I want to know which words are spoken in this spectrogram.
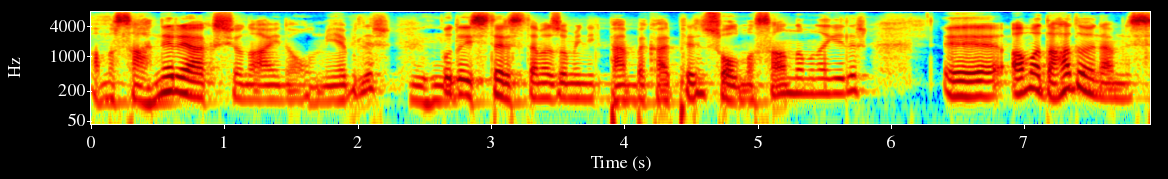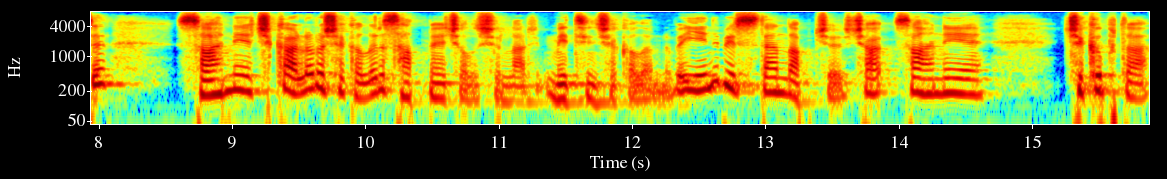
ama sahne reaksiyonu aynı olmayabilir. Hı hı. Bu da ister istemez o minik pembe kalplerin solması anlamına gelir. Ee, ama daha da önemlisi sahneye çıkarlar o şakaları satmaya çalışırlar. Metin şakalarını. Ve yeni bir stand-upçı sahneye çıkıp da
